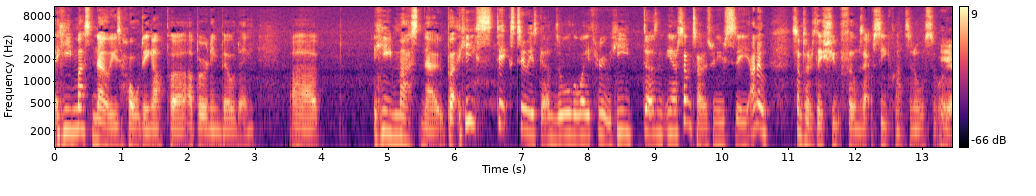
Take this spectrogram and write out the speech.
he must know he's holding up a, a burning building. Uh, he must know, but he sticks to his guns all the way through. He doesn't, you know. Sometimes when you see, I know, sometimes they shoot films out of sequence and all sorts. Yeah.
